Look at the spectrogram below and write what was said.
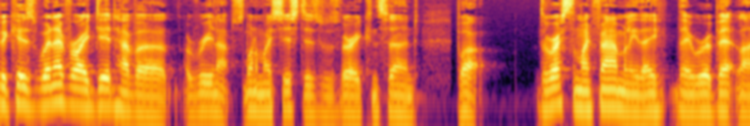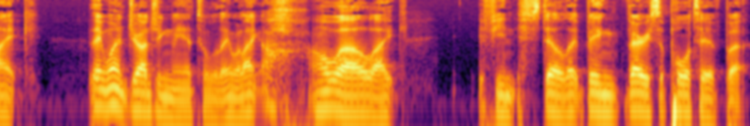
because whenever I did have a, a relapse one of my sisters was very concerned but the rest of my family they they were a bit like they weren't judging me at all they were like oh oh well like if you still like being very supportive but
